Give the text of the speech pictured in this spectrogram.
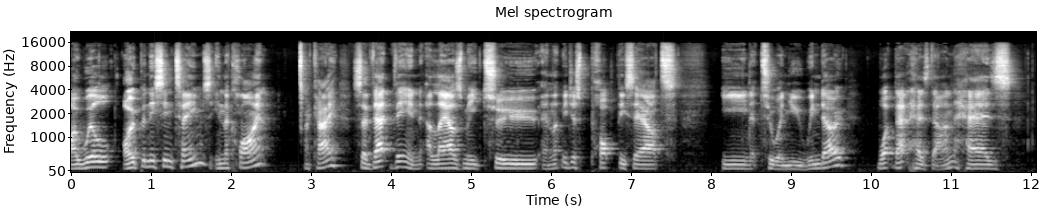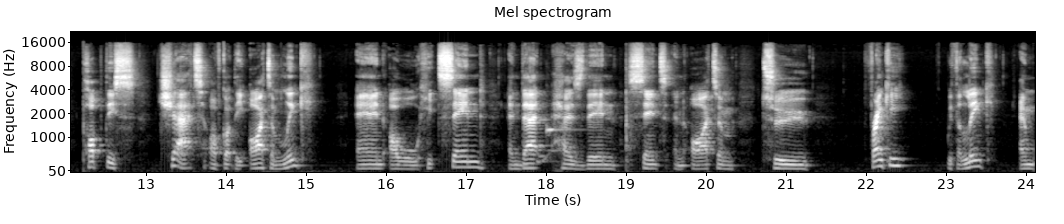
I will open this in Teams in the client. Okay, so that then allows me to, and let me just pop this out into a new window. What that has done has popped this chat, I've got the item link and I will hit send and that has then sent an item to Frankie with a link and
